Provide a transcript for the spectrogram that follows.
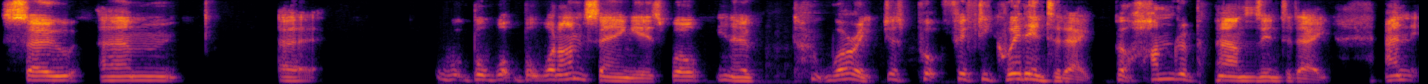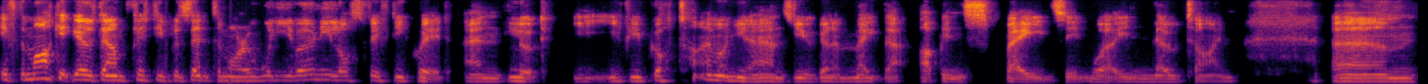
So, um, uh, but what but what I'm saying is, well, you know, don't worry, just put 50 quid in today, put 100 pounds in today, and if the market goes down 50% tomorrow, well, you've only lost 50 quid. And look, if you've got time on your hands, you're going to make that up in spades in well in no time. Um,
